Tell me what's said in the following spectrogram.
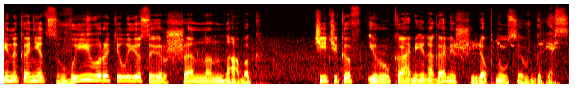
и, наконец, выворотил ее совершенно на бок. Чичиков и руками, и ногами шлепнулся в грязь.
